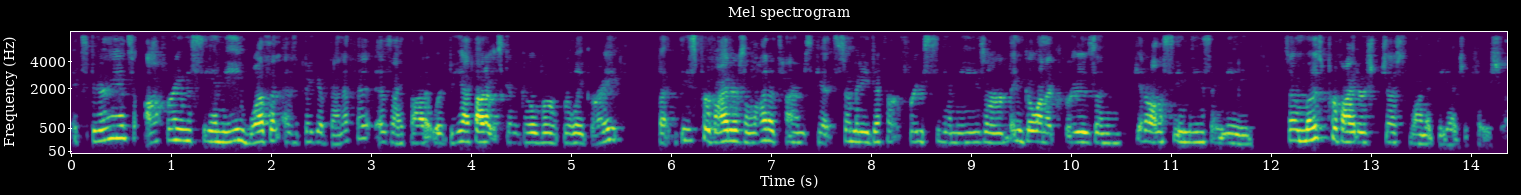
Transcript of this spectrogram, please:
experience, offering a CME wasn't as big a benefit as I thought it would be. I thought it was going to go over really great, but these providers a lot of times get so many different free CMEs or they go on a cruise and get all the CMEs they need. So most providers just wanted the education.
